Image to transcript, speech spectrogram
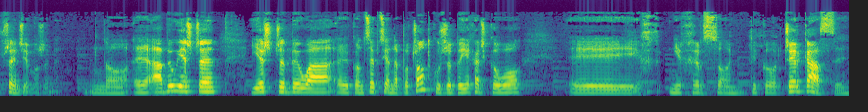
wszędzie możemy. No, e, a był jeszcze, jeszcze była e, koncepcja na początku, żeby jechać koło nie Hersoń, tylko Czerkasy.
